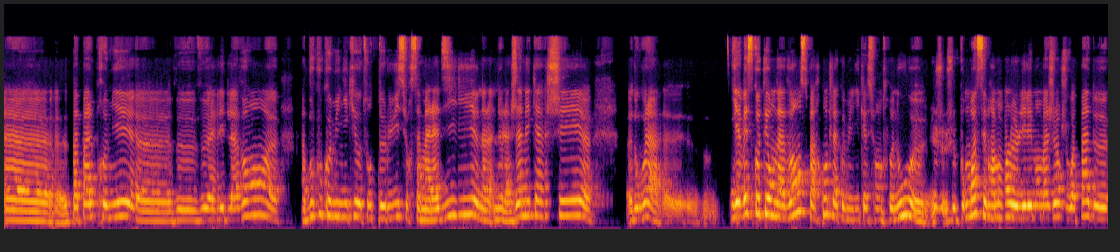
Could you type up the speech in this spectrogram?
Euh, papa, le premier, euh, veut, veut, aller de l'avant, a beaucoup communiqué autour de lui sur sa maladie, ne l'a jamais caché. donc voilà, il y avait ce côté on avance. Par contre, la communication entre nous, pour moi, c'est vraiment l'élément majeur. Je vois pas de,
